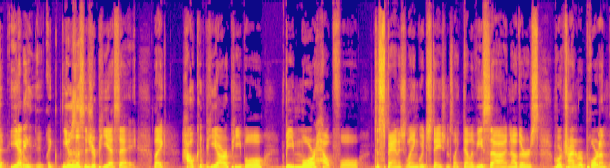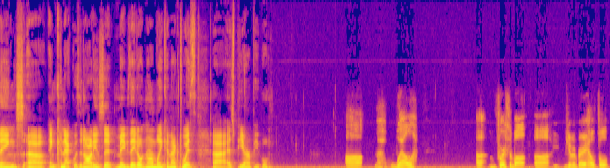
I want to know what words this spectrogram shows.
you gotta like use this as your PSA. Like, how could PR people be more helpful to Spanish language stations like Televisa and others who are trying to report on things uh, and connect with an audience that maybe they don't normally connect with uh, as PR people? Uh, well, uh, first of all, uh, you've been very helpful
